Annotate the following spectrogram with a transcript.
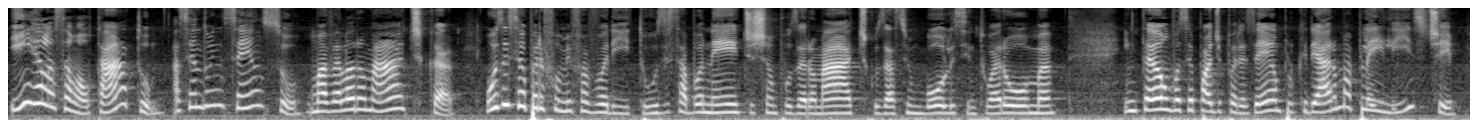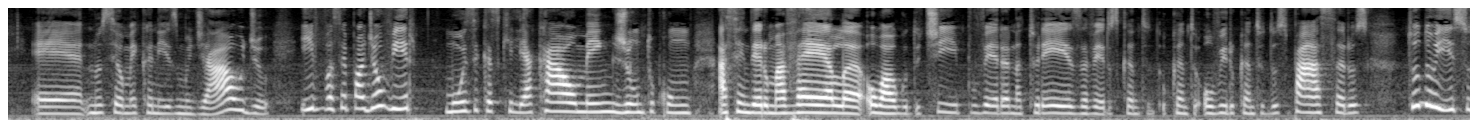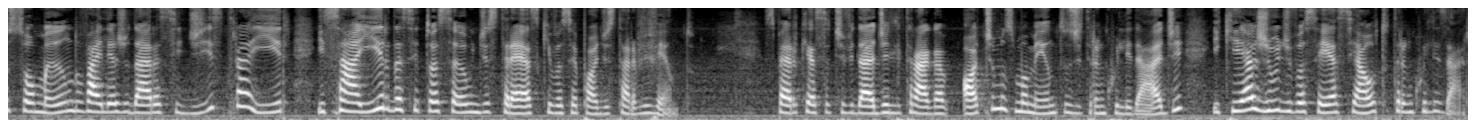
E em relação ao tato, acenda um incenso, uma vela aromática. Use seu perfume favorito, use sabonete, shampoos aromáticos, asse um bolo e sinta o aroma. Então, você pode, por exemplo, criar uma playlist é, no seu mecanismo de áudio e você pode ouvir músicas que lhe acalmem, junto com acender uma vela ou algo do tipo, ver a natureza, ver os canto, o canto, ouvir o canto dos pássaros. Tudo isso somando vai lhe ajudar a se distrair e sair da situação de estresse que você pode estar vivendo. Espero que essa atividade lhe traga ótimos momentos de tranquilidade e que ajude você a se autotranquilizar.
